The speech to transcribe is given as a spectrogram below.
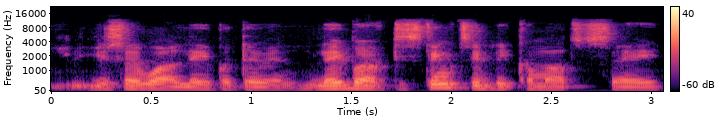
you say, what are Labour doing? Labour have distinctively come out to say,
